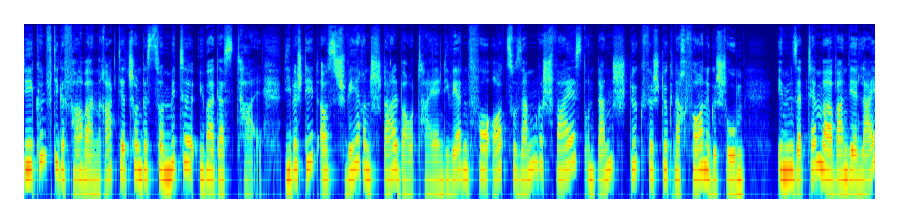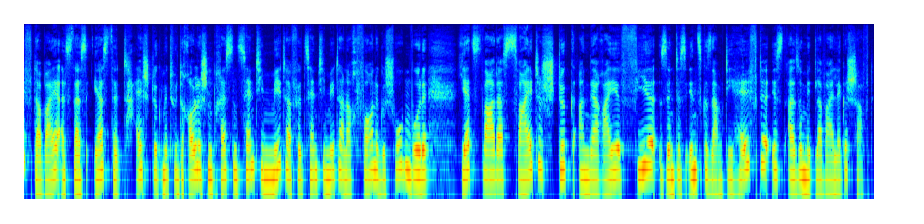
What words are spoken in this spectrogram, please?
Die künftige Fahrbahn ragt jetzt schon bis zur Mitte über das Tal. Die besteht aus schweren Stahlbauteilen. Die werden vor Ort zusammengeschweißt und dann Stück für Stück nach vorne geschoben. Im September waren wir live dabei, als das erste Teilstück mit hydraulischen Pressen Zentimeter für Zentimeter nach vorne geschoben wurde. Jetzt war das zweite Stück an der Reihe. Vier sind es insgesamt. Die Hälfte ist also mittlerweile geschafft.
